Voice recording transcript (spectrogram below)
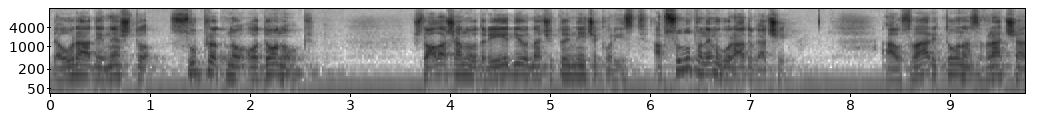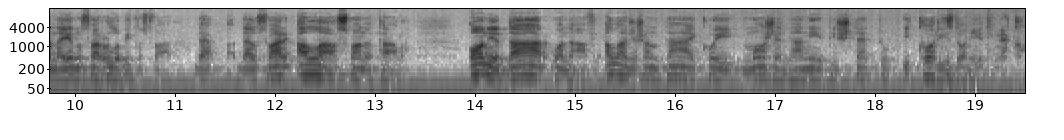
da urade nešto suprotno od onog što Allah šanu odredio, znači to im neće koristiti. Apsolutno ne mogu raditi drugačije. A u stvari to nas vraća na jednu stvar, vrlo bitnu stvar. Da, da je u stvari Allah subhanahu ta'ala, on je dar u anafi. Allah je šanu taj koji može nanijeti štetu i korist donijeti nekom.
